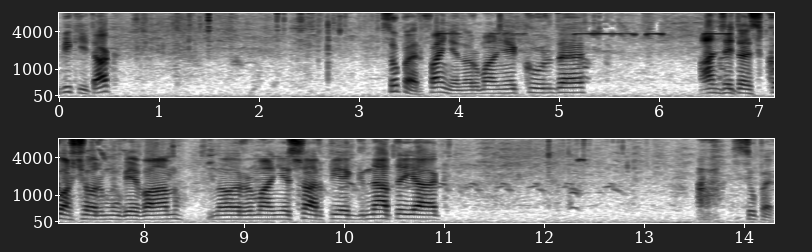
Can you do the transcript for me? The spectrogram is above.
Wiki, tak? Super, fajnie, normalnie, kurde. Andrzej to jest kosior, mówię wam. Normalnie szarpie, gnaty jak... Ach, super,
